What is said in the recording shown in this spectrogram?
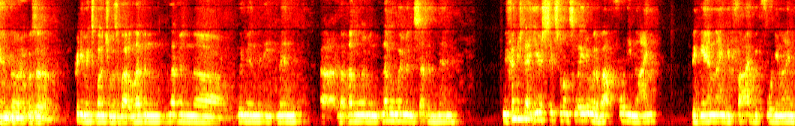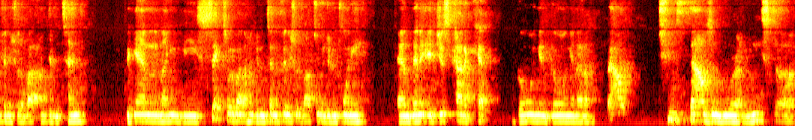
and uh, it was a pretty mixed bunch. It was about 11, 11 uh, women, eight men, uh, 11 women, 11 women, seven men. We finished that year six months later with about 49. Began 95 with 49, finished with about 110. Began 96 with about 110, finished with about 220. And then it just kind of kept going and going. And at about 2000, we were at least uh,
